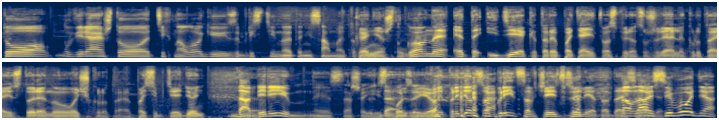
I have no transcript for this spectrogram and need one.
то уверяю, что технологию изобрести, но ну, это не самое трудное. Конечно. Главное, это идея, которая потянет вас вперед. Слушай, реально крутая история, но очень крутая. Спасибо тебе, День. Да, бери, э, Саша, используй ее. Придется бриться в честь жилета, да, сегодня. сегодня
